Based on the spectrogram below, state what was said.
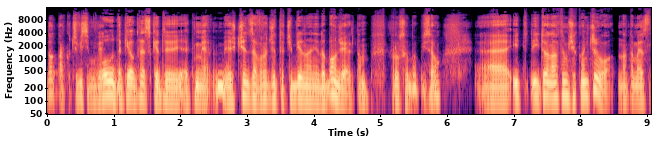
No tak, oczywiście mówię. Był taki okres, kiedy jak miałeś księdza w rodzie, to ci bieda nie dobądzie, jak tam Prus chyba pisał. E, i, I to na tym się kończyło. Natomiast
